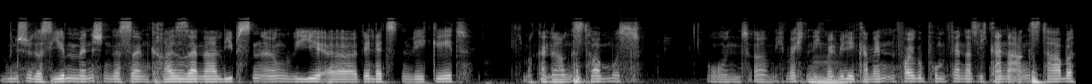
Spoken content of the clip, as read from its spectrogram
wünsche das jedem Menschen, dass er im Kreise seiner Liebsten irgendwie äh, den letzten Weg geht, dass man keine Angst haben muss. Und ähm, ich möchte nicht mhm. mit Medikamenten vollgepumpt werden, dass ich keine Angst habe.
